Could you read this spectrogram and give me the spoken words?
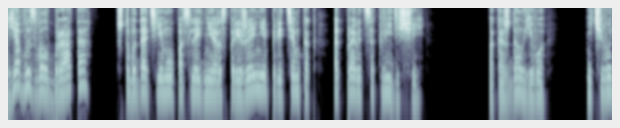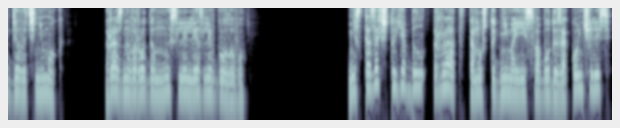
Я вызвал брата, чтобы дать ему последнее распоряжение перед тем, как отправиться к видящей. Пока ждал его, ничего делать не мог. Разного рода мысли лезли в голову. Не сказать, что я был рад тому, что дни моей свободы закончились,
